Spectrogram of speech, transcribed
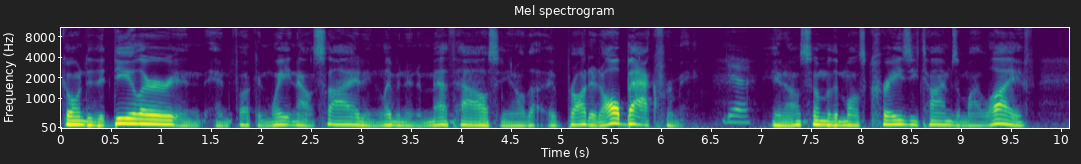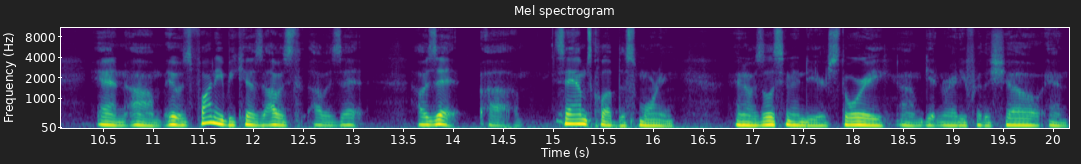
going to the dealer and and fucking waiting outside and living in a meth house you know that it brought it all back for me Yeah. you know some of the most crazy times of my life and um it was funny because i was i was at i was at uh, sam's club this morning and i was listening to your story um, getting ready for the show and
